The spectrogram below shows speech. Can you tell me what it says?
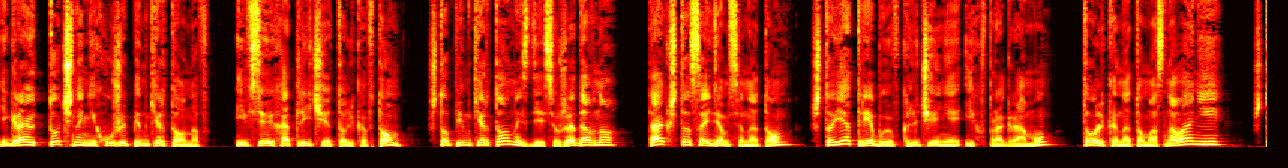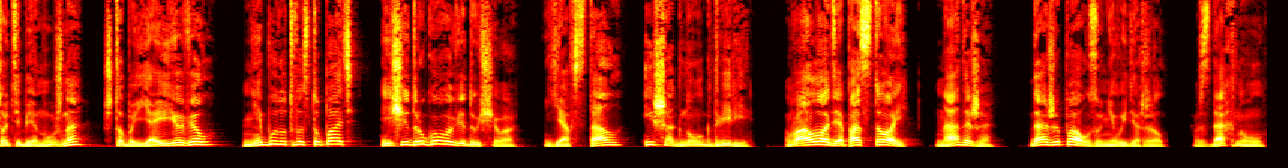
играют точно не хуже Пинкертонов. И все их отличие только в том, что Пинкертоны здесь уже давно. Так что сойдемся на том, что я требую включения их в программу только на том основании, что тебе нужно, чтобы я ее вел. Не будут выступать, ищи другого ведущего. Я встал и шагнул к двери. «Володя, постой!» Надо же, даже паузу не выдержал. Вздохнул.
